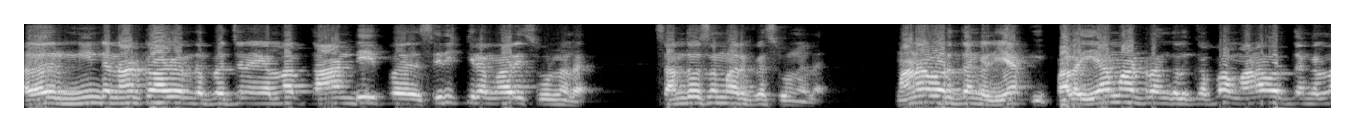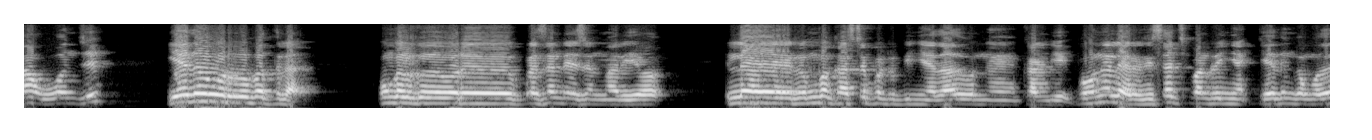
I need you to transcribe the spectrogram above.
அதாவது நீண்ட நாட்களாக இருந்த பிரச்சனைகள்லாம் தாண்டி இப்ப சிரிக்கிற மாதிரி சூழ்நிலை சந்தோஷமா இருக்கிற சூழ்நிலை. மன வருத்தங்கள் ஏன் பல ஏமாற்றங்களுக்கு அப்புறம் மன வருத்தங்கள்லாம் ஓஞ்சு ஏதோ ஒரு ரூபத்துல உங்களுக்கு ஒரு பிரசன்டேஷன் மாதிரியோ இல்ல ரொம்ப கஷ்டப்பட்டிருப்பீங்க ஏதாவது ஒண்ணு கல்வி இப்போ ஒண்ணும் இல்ல ரிசர்ச் பண்றீங்க கேதுங்கும் போது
